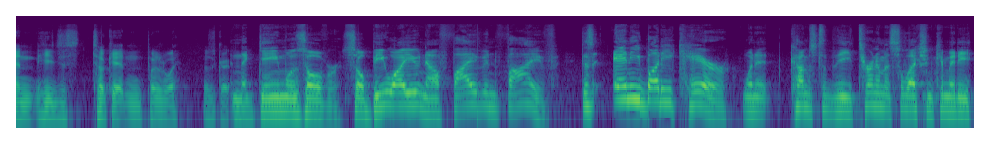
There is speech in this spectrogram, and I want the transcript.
and he just took it and put it away. It was great. and the game was over. So BYU now five and five. Does anybody care when it comes to the tournament selection committee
